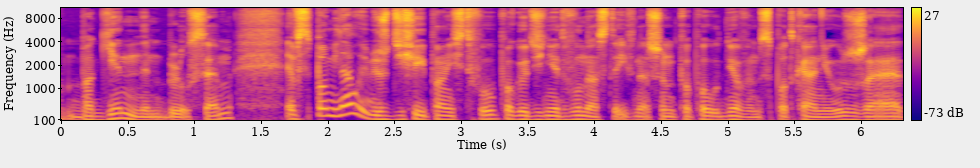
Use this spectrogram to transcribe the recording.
bagiennym bluesem. E, Wspominałem już dzisiaj Państwu po godzinie 12 w naszym popołudniowym spotkaniu, że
